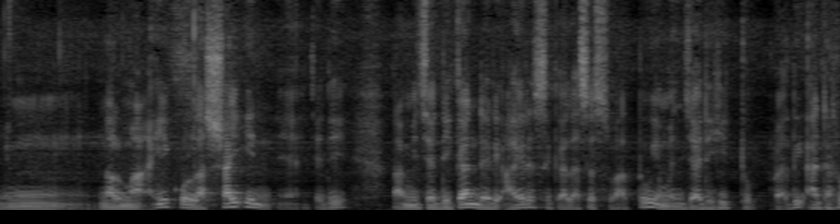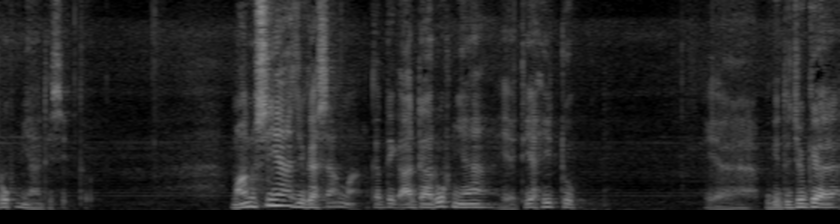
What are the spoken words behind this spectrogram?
min nalma'i syai'in ya jadi kami jadikan dari air segala sesuatu yang menjadi hidup berarti ada ruhnya di situ Manusia juga sama, ketika ada ruhnya, ya dia hidup. Ya, begitu juga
